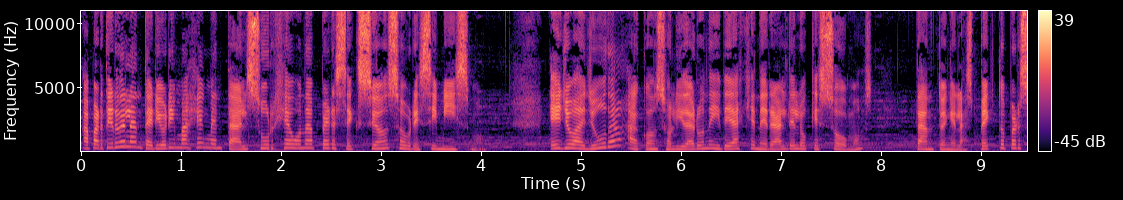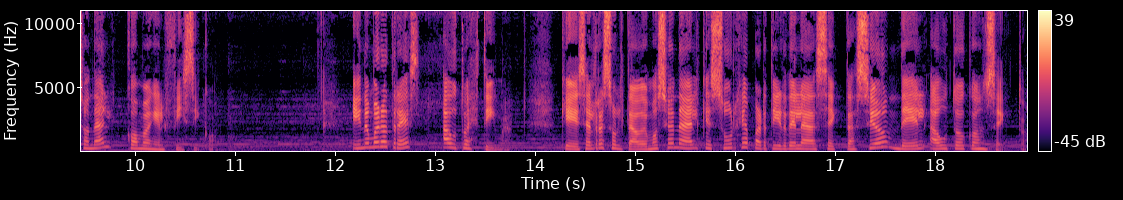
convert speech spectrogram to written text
A partir de la anterior imagen mental surge una percepción sobre sí mismo. Ello ayuda a consolidar una idea general de lo que somos, tanto en el aspecto personal como en el físico. Y número 3, autoestima que es el resultado emocional que surge a partir de la aceptación del autoconcepto.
